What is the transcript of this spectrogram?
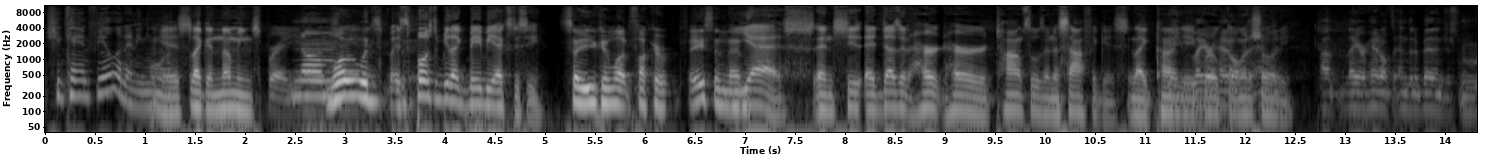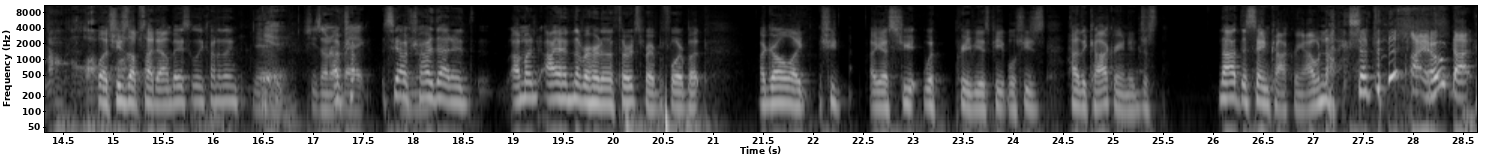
She can't feel it anymore. Yeah, it's like a numbing spray. you know Numb. what would saying? It's supposed to be like baby ecstasy. so you can what fuck her face and then Yes, and she it doesn't hurt her tonsils and esophagus like Kanye you lay her broke the one the end shorty. Of- I lay her head off the end of the bed and just. Well, she's upside down basically kind of thing. Yeah, she's on her I've tri- back. see, I've mm-hmm. tried that. And it, I'm an, I have never heard of the third spray before, but a girl like she, I guess she with previous people, she's had the cock ring and just not the same cock ring. I would not accept it. I hope not.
